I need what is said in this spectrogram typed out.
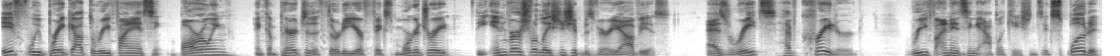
If we break out the refinancing borrowing and compare it to the 30 year fixed mortgage rate, the inverse relationship is very obvious. As rates have cratered, refinancing applications exploded.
